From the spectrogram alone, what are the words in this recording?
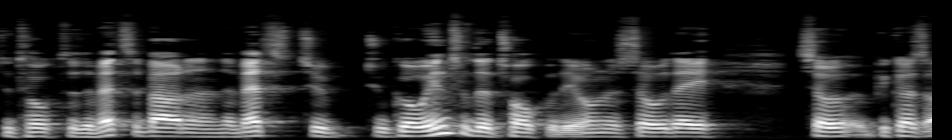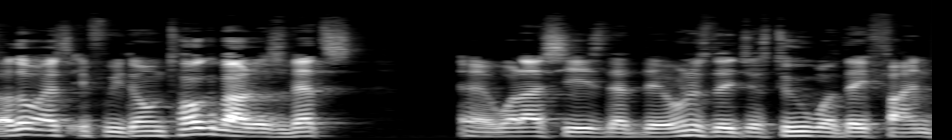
to talk to the vets about it, and the vets to to go into the talk with the owners, so they so because otherwise, if we don't talk about it as vets, uh, what I see is that the owners they just do what they find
